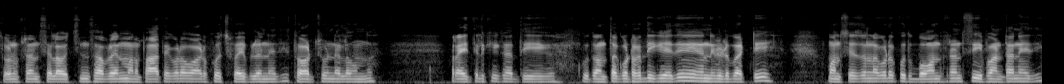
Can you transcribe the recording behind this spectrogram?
చూడండి ఫ్రెండ్స్ ఇలా వచ్చింది సప్లైన్ మన పాత కూడా వాడుకోవచ్చు పైపులు అనేది. తోట చూడండి ఎలా ఉందో. రైతులకి కొద్ది అంతా గుట్టక దిగేది నీళ్ళు బట్టి. మన సీజన్లో కూడా కొద్ది బాగుంది ఫ్రెండ్స్ ఈ పంట అనేది.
